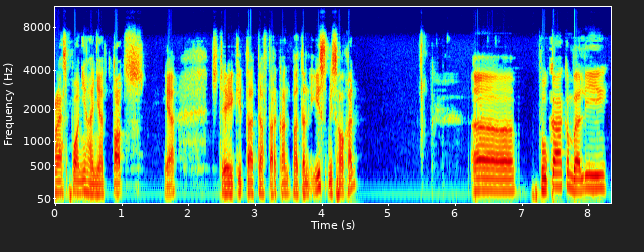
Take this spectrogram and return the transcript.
responnya hanya touch ya. Jadi kita daftarkan button east misalkan uh, buka kembali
